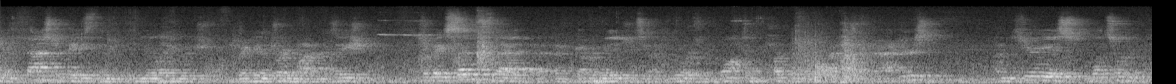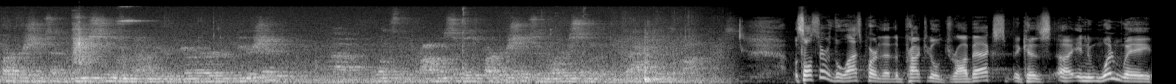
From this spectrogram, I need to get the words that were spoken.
think a faster pace than, in your language, regulatory modernization. So it makes sense that a government agency like yours would want to partner with private actors. I'm curious, what sort of partnerships have you seen under your leadership? Uh, what's the promise of those partnerships and what are some of the practical drawbacks? So I'll start with the last part of that, the practical drawbacks, because uh, in one way,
